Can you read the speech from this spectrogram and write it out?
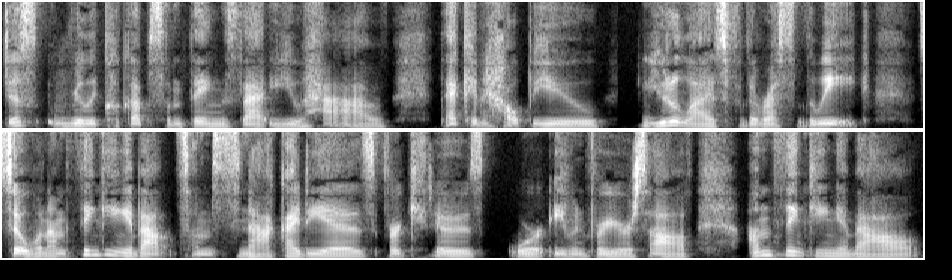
just really cook up some things that you have that can help you utilize for the rest of the week. So when I'm thinking about some snack ideas for kiddos or even for yourself, I'm thinking about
